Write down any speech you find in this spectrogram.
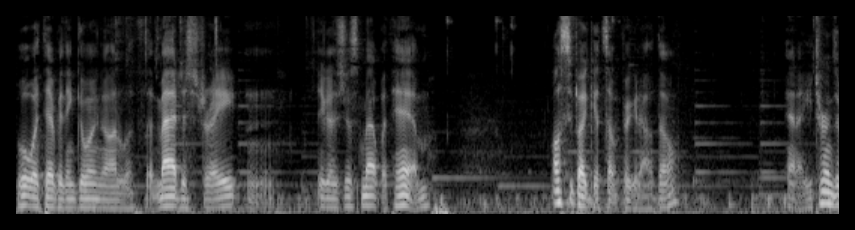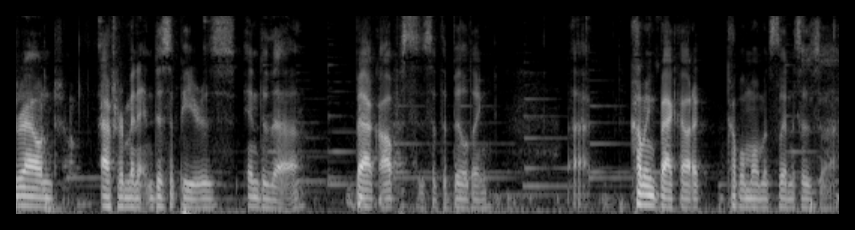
what with everything going on with the magistrate, and you guys just met with him. I'll see if I can get something figured out, though." And uh, he turns around after a minute and disappears into the back offices of the building. Uh, coming back out a couple moments later and says, uh,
